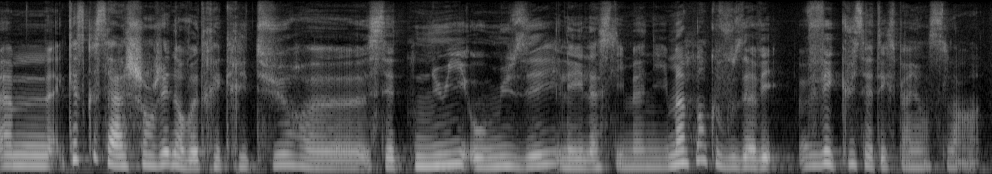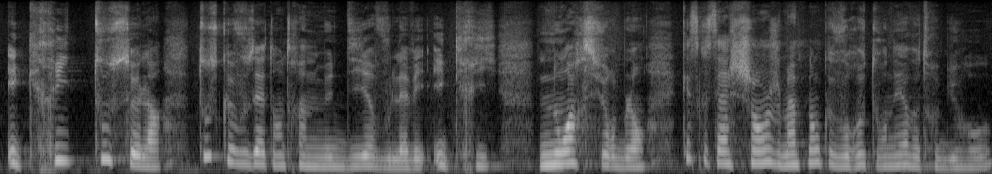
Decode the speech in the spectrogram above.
Euh, qu'est-ce que ça a changé dans votre écriture euh, cette nuit au musée, Leila Slimani? Maintenant que vous avez vécu cette expérience-là, écrit tout cela, tout ce que vous êtes en train de me dire, vous l'avez écrit noir sur blanc. Qu'est-ce que ça change maintenant que vous retournez à votre bureau?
